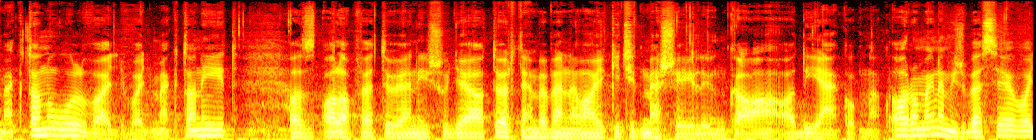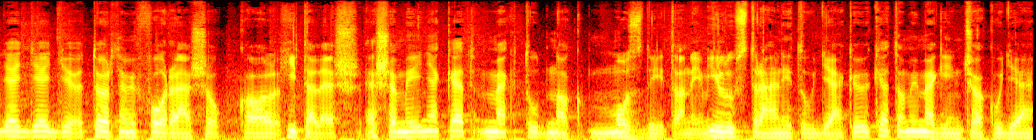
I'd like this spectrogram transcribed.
megtanul, vagy, vagy megtanít, az alapvetően is ugye a történelemben benne van, hogy kicsit mesélünk a, a diákoknak. Arról meg nem is beszél, hogy egy-egy történelmi forrásokkal hiteles eseményeket meg tudnak mozdítani, illusztrálni tudják őket, ami megint csak ugye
